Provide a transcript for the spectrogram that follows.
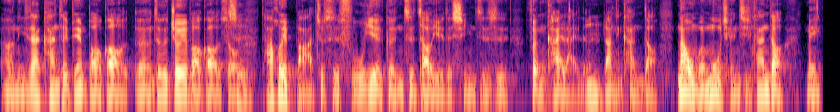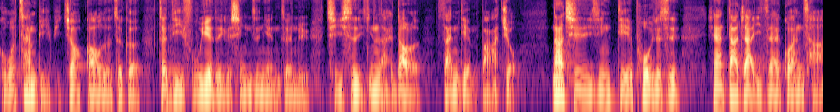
呃你在看这篇报告呃这个就业报告的时候是，它会把就是服务业跟制造业的薪资是分开来的，让你看到。那我们目前其实看到美国占比比较高的这个整体服务业的一个薪资年增率，其实已经来到了三点八九。那其实已经跌破，就是现在大家一直在观察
